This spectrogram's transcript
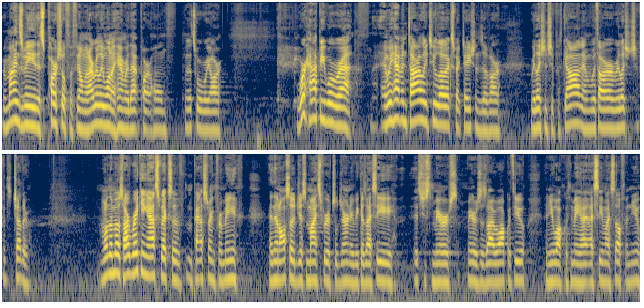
Reminds me this partial fulfillment. I really want to hammer that part home. That's where we are. We're happy where we're at. And we have entirely too low expectations of our relationship with God and with our relationship with each other. One of the most heartbreaking aspects of pastoring for me, and then also just my spiritual journey, because I see it's just mirrors, mirrors as I walk with you and you walk with me. I, I see myself in you.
